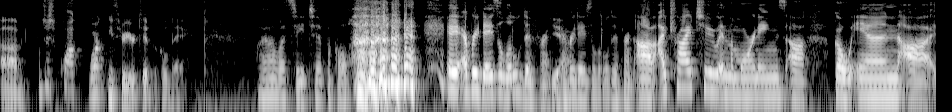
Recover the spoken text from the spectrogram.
Yeah. Um, well, just walk walk me through your typical day. Well, let's see, typical. Every day's a little different. Yeah. Every day's a little different. Uh, I try to, in the mornings, uh, go in uh,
